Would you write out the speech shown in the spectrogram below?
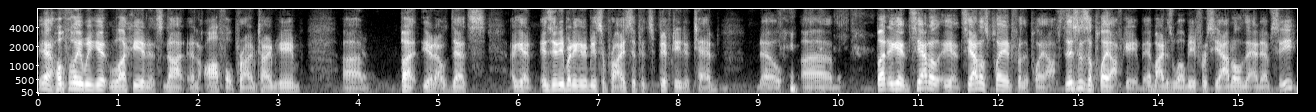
Yeah, hopefully we get lucky and it's not an awful primetime game. Um, yeah. But you know, that's again, is anybody going to be surprised if it's fifty to ten? No. Um, but again, Seattle again, Seattle's playing for the playoffs. This is a playoff game. It might as well be for Seattle in the NFC.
